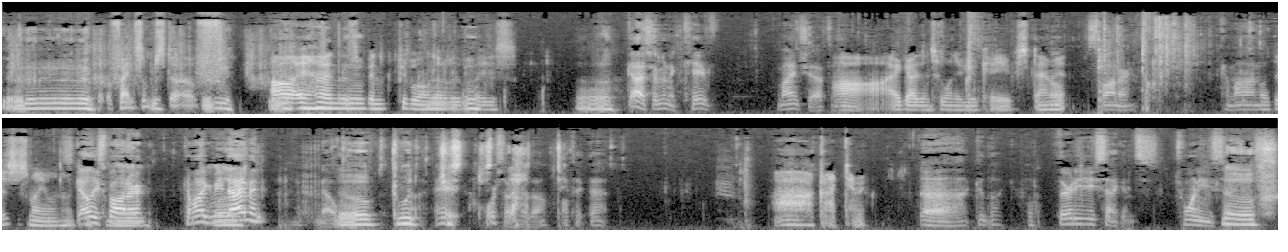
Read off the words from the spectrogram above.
No, no, no, no, no, Find some stuff. Oh, yeah, and there's been people all over the place. Uh, Gosh, I'm in a cave mine shaft. Ah, I got into one of your caves. Damn Oh, it. spawner. Come on. Oh, this is my own. Okay. Skelly spawner. Come on, give me a diamond. No. no. Come on. Hey, just, horse just, armor though. I'll take that. Ah, god damn it. Uh, good luck. 30 seconds. 20 seconds.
